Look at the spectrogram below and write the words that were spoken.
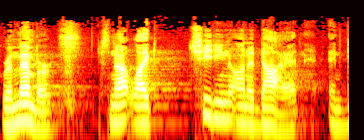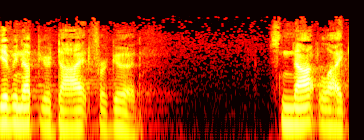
Remember, it's not like cheating on a diet and giving up your diet for good. It's not like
